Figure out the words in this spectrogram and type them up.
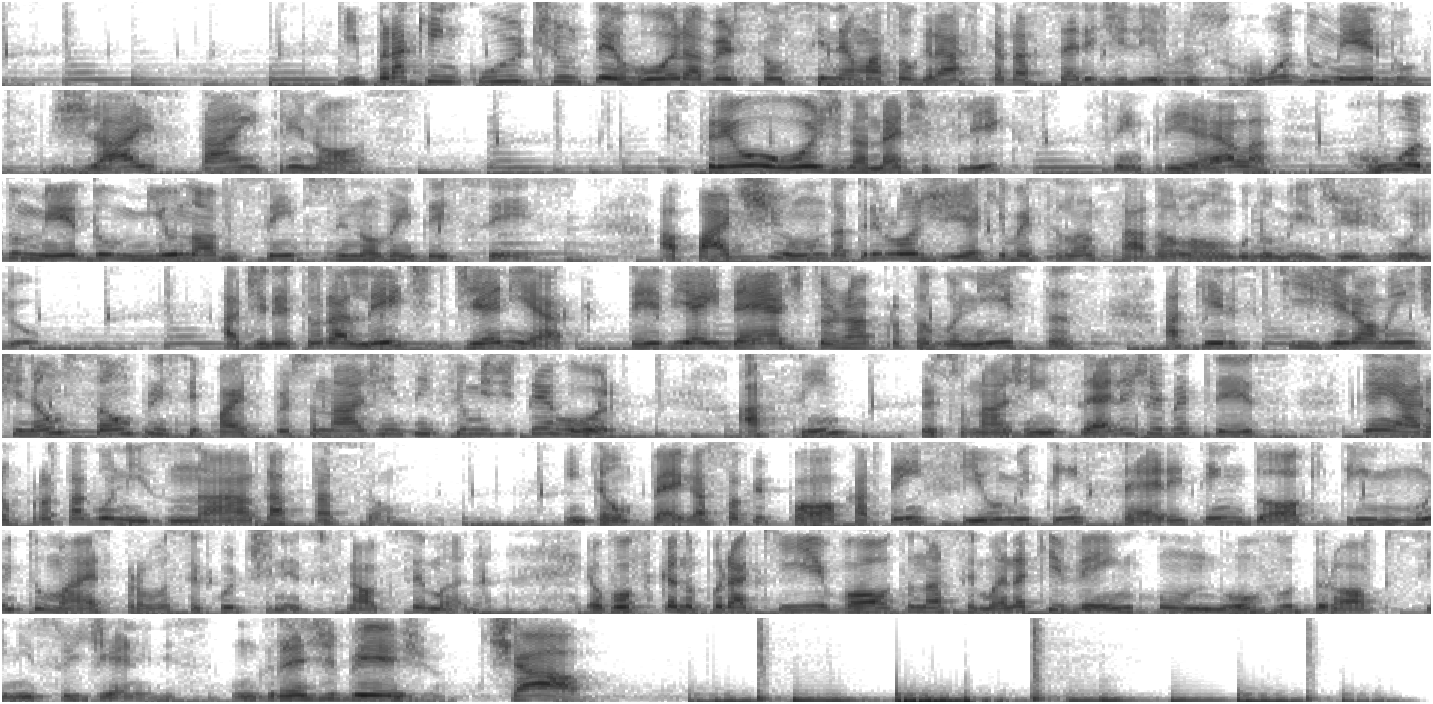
E para quem curte um terror, a versão cinematográfica da série de livros Rua do Medo já está entre nós. Estreou hoje na Netflix, sempre ela, Rua do Medo 1996, a parte 1 da trilogia que vai ser lançada ao longo do mês de julho. A diretora Leite Janiak teve a ideia de tornar protagonistas aqueles que geralmente não são principais personagens em filmes de terror. Assim, personagens LGBTs ganharam protagonismo na adaptação. Então pega sua pipoca, tem filme, tem série, tem doc, tem muito mais para você curtir nesse final de semana. Eu vou ficando por aqui e volto na semana que vem com um novo Drop Cine Sui Generis. Um grande beijo, tchau!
